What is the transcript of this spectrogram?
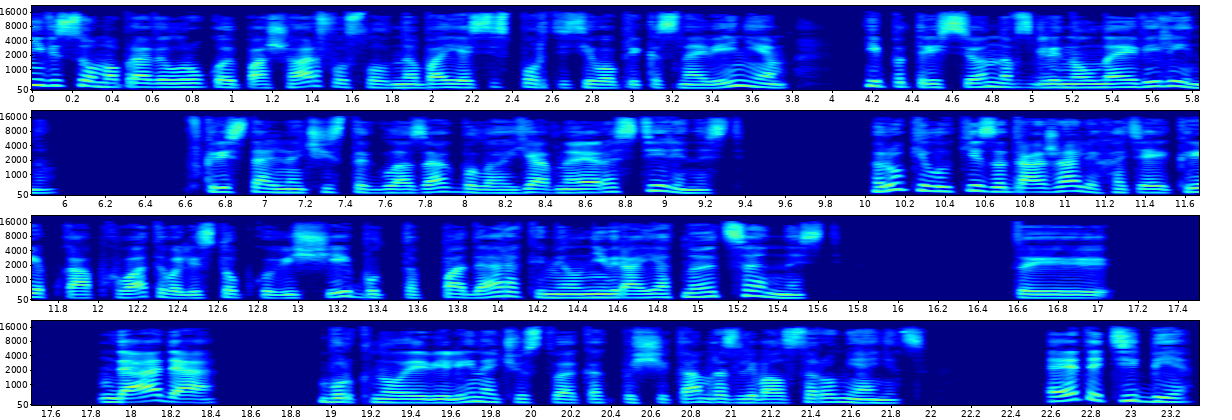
невесомо провел рукой по шарфу, словно боясь испортить его прикосновением, и потрясенно взглянул на Эвелину. В кристально чистых глазах была явная растерянность. Руки Луки задрожали, хотя и крепко обхватывали стопку вещей, будто подарок имел невероятную ценность. «Ты...» «Да-да», — буркнула Эвелина, чувствуя, как по щекам разливался румянец. «Это тебе.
